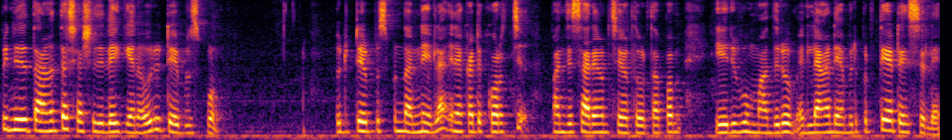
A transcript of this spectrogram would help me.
പിന്നെ ഇത് തണുത്ത ശേഷം ഇതിലേക്ക് ഞാൻ ഒരു ടേബിൾ സ്പൂൺ ഒരു ടേബിൾ സ്പൂൺ തന്നെയില്ല. ഇതിനെക്കാട്ടി കുറച്ച് പഞ്ചസാരയും കൂടെ ചേർത്ത് കൊടുത്തു. അപ്പം എരിവും മധുരവും എല്ലാം കൂടി ആകുമ്പോൾ ഒരു പ്രത്യേക ടേസ്റ്റ് അല്ലേ?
